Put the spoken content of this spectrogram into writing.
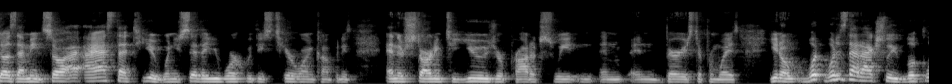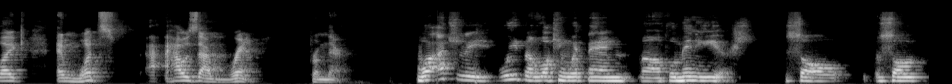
does that mean? So I, I asked that to you when you say that you work with these tier one companies and they're starting to use your product suite in, in, in various different ways. You know, what what does that actually look like, and what's how's that ramp from there? Well, actually, we've been working with them uh, for many years. So so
